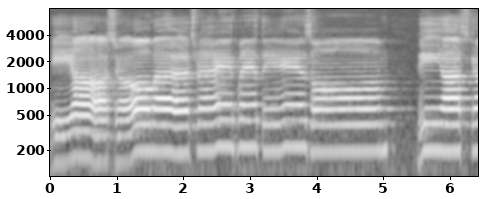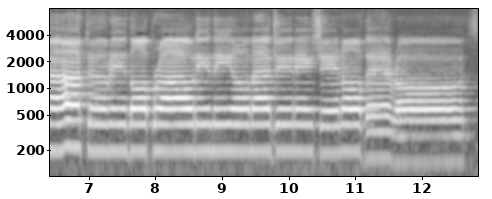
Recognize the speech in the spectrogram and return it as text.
He hath showed strength with his arm. He hath scattered the proud in the imagination of their hearts.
